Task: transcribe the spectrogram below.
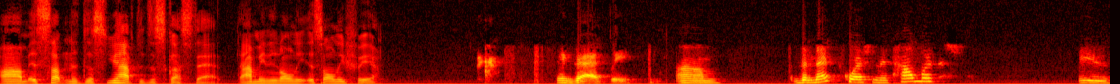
um it's something to dis- you have to discuss that. I mean it only it's only fair. Exactly. Um the next question is how much is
